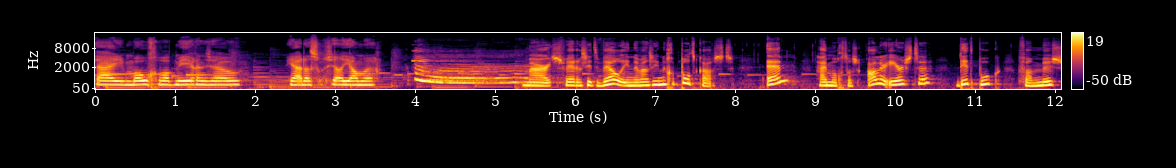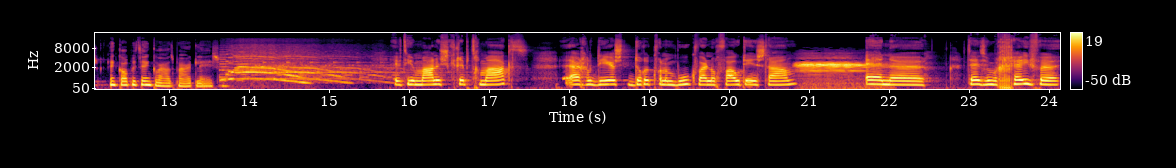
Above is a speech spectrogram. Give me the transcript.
Zij mogen wat meer en zo. Ja, dat is soms wel jammer. Maar Sverre zit wel in de waanzinnige podcast. En hij mocht als allereerste dit boek van Mus en kapitein Kwaadbaard lezen. Heeft hij een manuscript gemaakt. Eigenlijk de eerste druk van een boek waar nog fouten in staan. En eh, het heeft me gegeven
